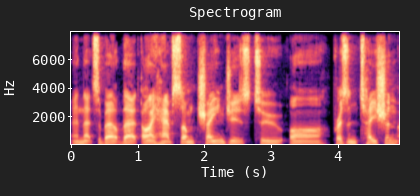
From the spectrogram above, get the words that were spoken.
And that's about that. I have some changes to our presentation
